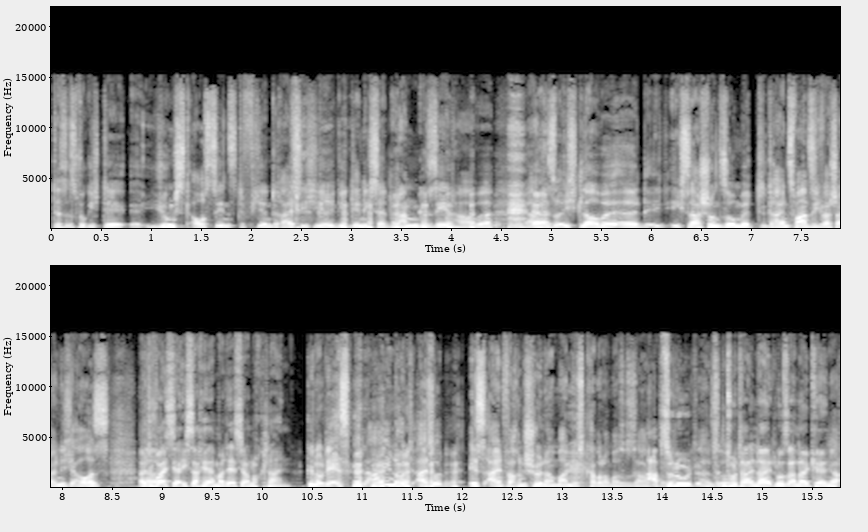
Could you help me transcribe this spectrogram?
das ist wirklich der äh, jüngst aussehendste 34-Jährige, den ich seit langem gesehen habe. Ja, Also ich glaube, äh, ich sah schon so mit 23 wahrscheinlich aus. Also du weißt ja, ich sage ja immer, der ist ja auch noch klein. Genau, der ist klein und also ist einfach ein schöner Mann, das kann man doch mal so sagen. Absolut? Also, total neidlos anerkennen. Ja.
